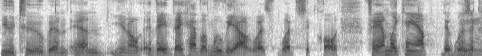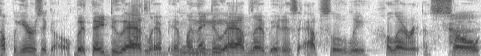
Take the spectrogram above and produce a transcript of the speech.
YouTube. And, and you know, they, they have a movie out, what's, what's it called? Family Camp. It was mm-hmm. a couple years ago, but they do ad lib. And when mm-hmm. they do mm. ad lib, it is absolutely hilarious. So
